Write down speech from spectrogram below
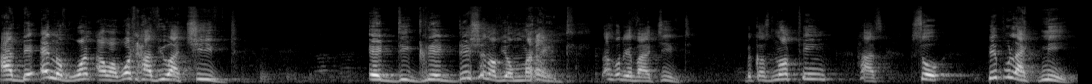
At the end of one hour, what have you achieved? A degradation of your mind. That's what you've achieved. Because nothing has. So, people like me,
